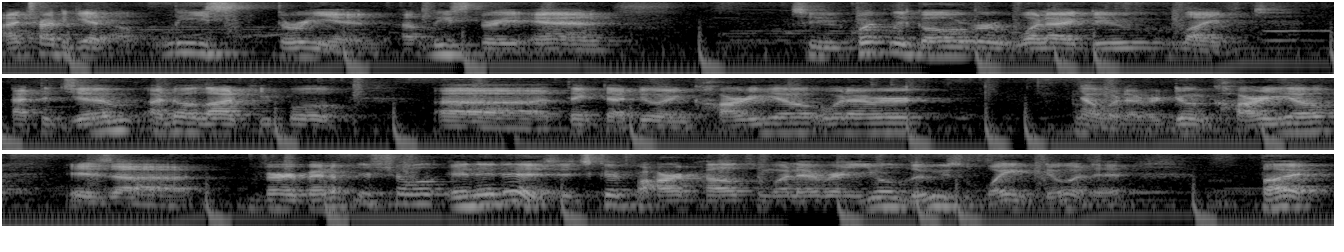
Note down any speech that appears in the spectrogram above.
I try to get at least three in, at least three. And to quickly go over what I do, like at the gym, I know a lot of people uh, think that doing cardio or whatever, no, whatever, doing cardio is uh, very beneficial, and it is. It's good for heart health and whatever, and you'll lose weight doing it. But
